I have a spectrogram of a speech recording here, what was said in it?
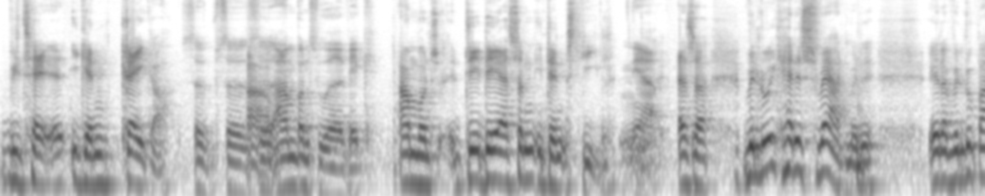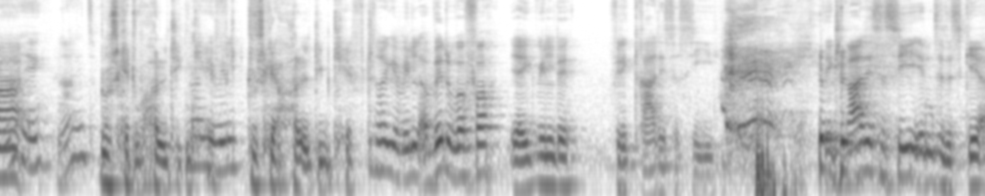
vi tager igen græker, Så, så, så Arm. armbåndsuret er væk. armbånds, det, det er sådan i den stil. Ja. Altså, vil du ikke have det svært med det? Eller vil du bare, Nej, ikke? Nej, jeg tror, nu skal du holde din Nej, jeg kæft. vil. Du skal holde din kæft. jeg tror ikke, jeg vil. Og ved du hvorfor jeg ikke vil det? For det er gratis at sige. Det er gratis at sige, indtil det sker.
